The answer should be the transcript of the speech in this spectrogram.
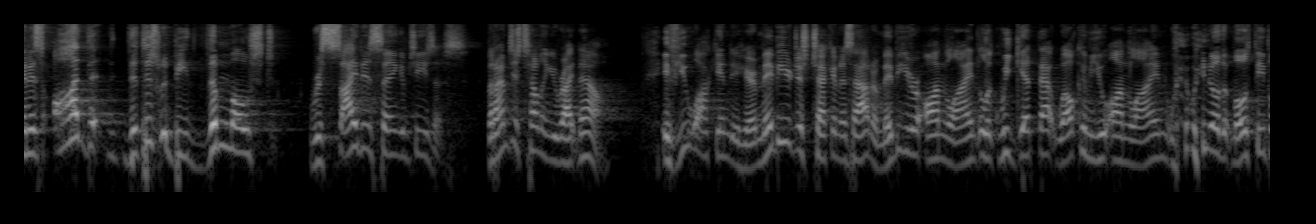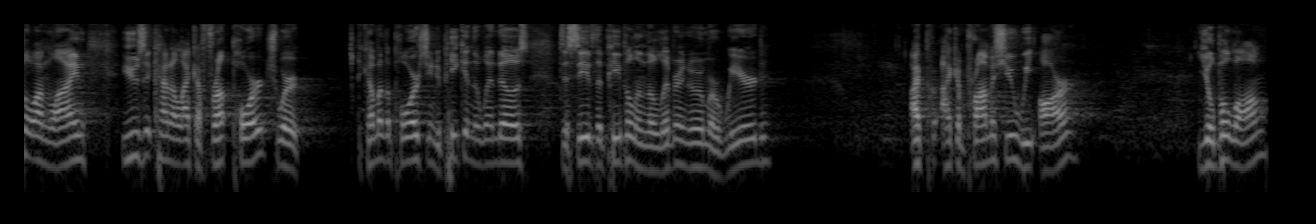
And it's odd that, that this would be the most recited saying of Jesus. But I'm just telling you right now, if you walk into here, maybe you're just checking us out, or maybe you're online. Look, we get that. Welcome you online. We know that most people online use it kind of like a front porch where you come on the porch and you peek in the windows to see if the people in the living room are weird. I, I can promise you we are. You'll belong.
